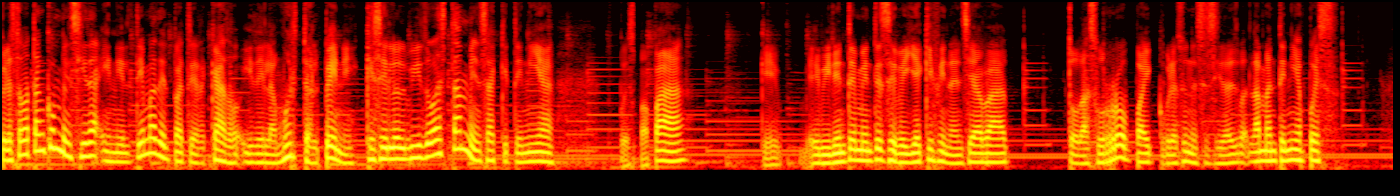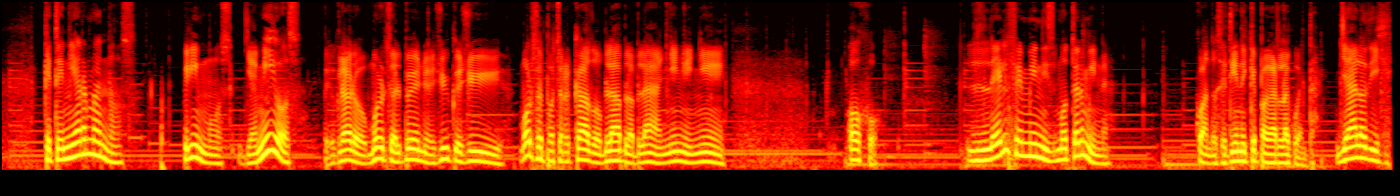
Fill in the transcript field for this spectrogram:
pero estaba tan convencida en el tema del patriarcado y de la muerte al pene que se le olvidó a esta mensa que tenía, pues papá, que evidentemente se veía que financiaba toda su ropa y cubría sus necesidades, la mantenía pues, que tenía hermanos, primos y amigos, pero claro, muerte al pene, sí que sí, muerte al patriarcado, bla bla bla, ñe ñe ñe. Ojo, el feminismo termina cuando se tiene que pagar la cuenta. Ya lo dije,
